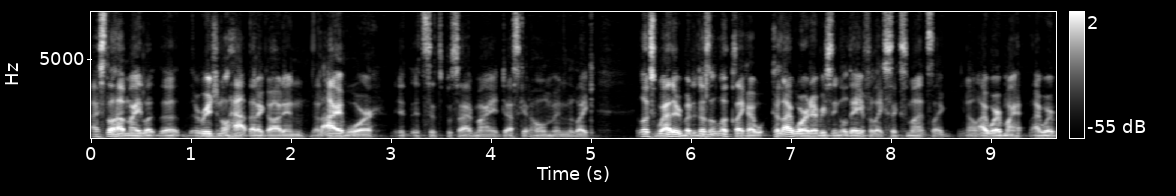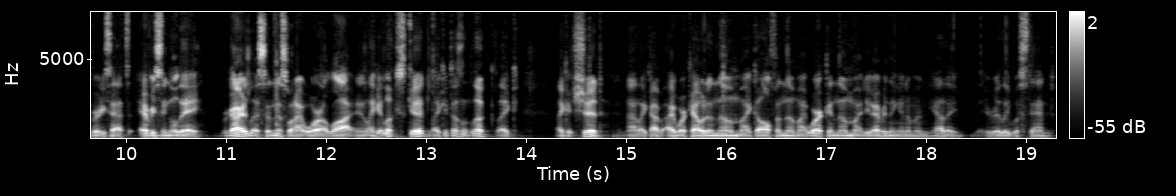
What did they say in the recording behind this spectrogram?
I still have my like, the, the original hat that I got in that I wore. It, it sits beside my desk at home, and like it looks weathered, but it doesn't look like I because I wore it every single day for like six months. Like you know, I wear my I wear Brdyz hats every single day, regardless. And this one I wore a lot, and like it looks good. Like it doesn't look like like it should. And I like I, I work out in them, I golf in them, I work in them, I do everything in them, and yeah, they they really withstand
